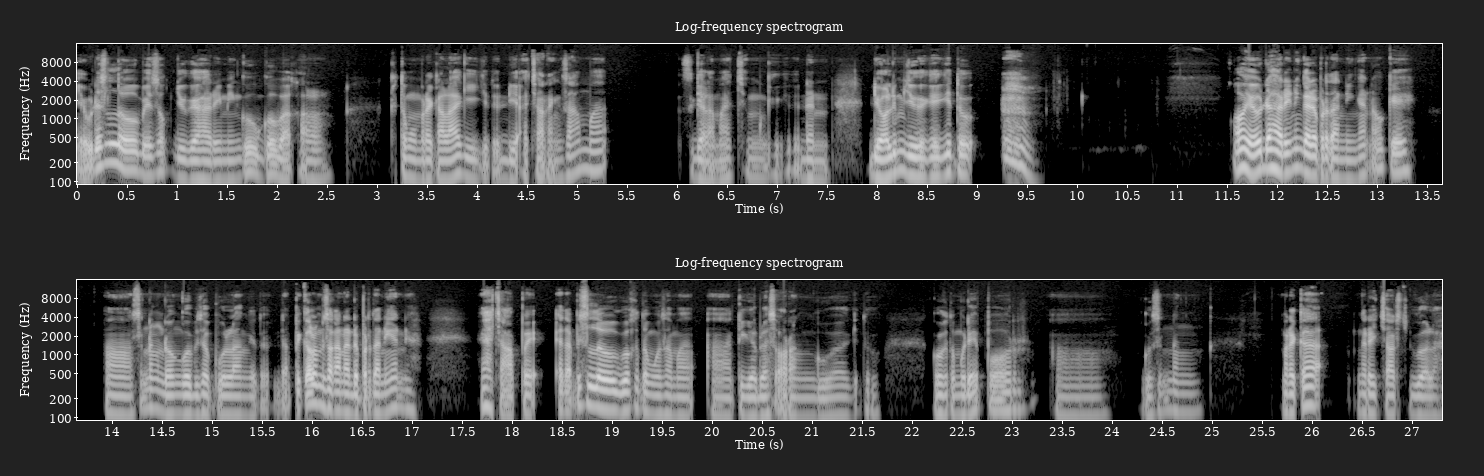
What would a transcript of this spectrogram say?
ya udah slow besok juga hari Minggu gue bakal ketemu mereka lagi gitu. Di acara yang sama segala macem kayak gitu. Dan di Olim juga kayak gitu. Oh ya udah hari ini gak ada pertandingan oke. Okay. uh, seneng dong gue bisa pulang gitu. Tapi kalau misalkan ada pertandingan ya ya capek. Eh tapi slow gue ketemu sama uh, eh, 13 orang gue gitu. Gue ketemu Depor uh, gue seneng. Mereka nge-recharge gue lah.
